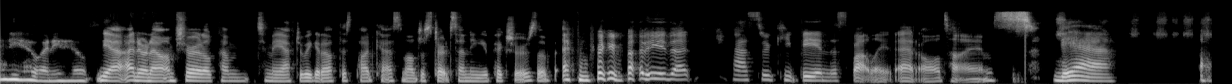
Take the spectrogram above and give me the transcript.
Anywho, anywho. Yeah, I don't know. I'm sure it'll come to me after we get off this podcast and I'll just start sending you pictures of everybody that has to keep being the spotlight at all times. Yeah. Oh,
